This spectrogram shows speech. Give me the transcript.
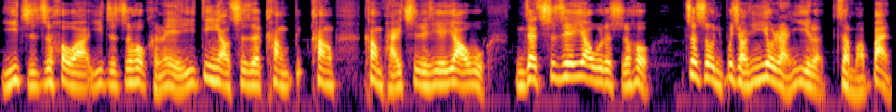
移植之后啊，移植之后可能也一定要吃着抗抗抗排斥的一些药物。你在吃这些药物的时候，这时候你不小心又染疫了，怎么办？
